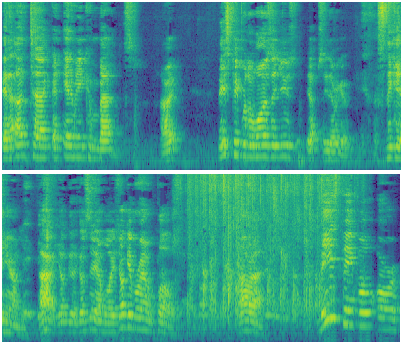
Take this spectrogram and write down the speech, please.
and attack an enemy combatants. All right? These people are the ones that use, yep, see, there we go. Let's sneak in here on you. All right, y'all good. Go sit down, boys. Y'all give them a round of applause. All right. These people are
